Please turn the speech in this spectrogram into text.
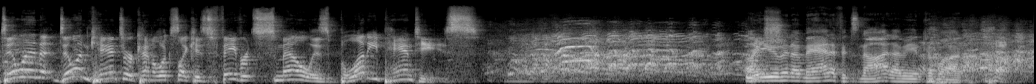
Dylan Dylan Kantor kind of looks like his favorite smell is bloody panties. Are you even a man if it's not? I mean, come on.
